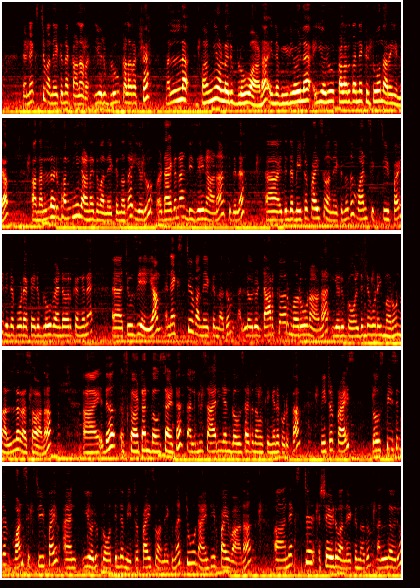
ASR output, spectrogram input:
നെക്സ്റ്റ് വന്നേക്കുന്ന കളർ ഈ ഒരു ബ്ലൂ കളറൊക്കെ നല്ല ഭംഗിയുള്ള ഒരു ബ്ലൂ ആണ്. ഇതിന്റെ വീഡിയോയിൽ ഈ ഒരു കളർ തന്നെ കിട്ടുമോന്ന് അറിയില്ല. നല്ലൊരു ഭംഗിയിലാണ് ഇത് വന്നേക്കുന്നത്. ഈ ഒരു ഡയഗണൽ ഡിസൈൻ ആണ് ഇതിൽ ഇതിന്റെ മീറ്റർ പ്രൈസ് വന്നിരിക്കുന്നത് വൺ സിക്സ്റ്റി ഫൈവ് ഇതിന്റെ കൂടെയൊക്കെ ഒരു ബ്ലൂ വേണ്ടവർക്ക് അങ്ങനെ ചൂസ് ചെയ്യാം. നെക്സ്റ്റ് വന്നിരിക്കുന്നതും നല്ലൊരു ഡാർക്കർ മെറൂൺ ആണ്. ഈ ഒരു ഗോൾഡിന്റെ കൂടെ ഈ മെറൂൺ നല്ല രസമാണ്. ഇത് സ്കേർട്ട് ആൻഡ് ബ്ലൗസ് ആയിട്ട് അല്ലെങ്കിൽ സാരി ആൻഡ് ബ്ലൗസ് ആയിട്ട് നമുക്ക് ഇങ്ങനെ കൊടുക്കാം. മീറ്റർ പ്രൈസ് ബ്ലൗസ് പീസിന്റെ വൺ സിക്സ്റ്റി ഫൈവ് ആൻഡ് ഈ ഒരു ക്ലോത്തിന്റെ മീറ്റർ പ്രൈസ് വന്നിരിക്കുന്നത് ടു നയന്റി ഫൈവ് ആണ്. നെക്സ്റ്റ് ഷെയ്ഡ് വന്നേക്കുന്നതും നല്ലൊരു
